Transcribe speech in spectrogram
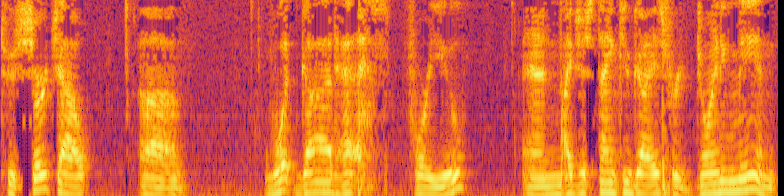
to search out uh, what god has for you. And i just thank you guys for joining me and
